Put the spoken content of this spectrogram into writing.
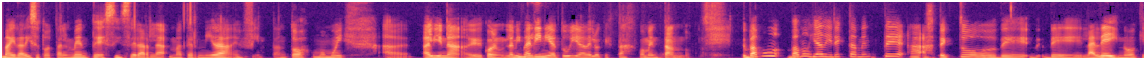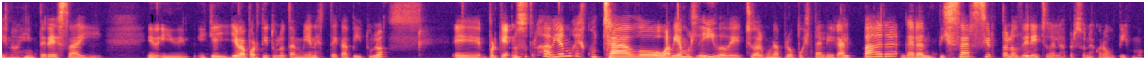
Maida dice totalmente sincerar la maternidad, en fin, están todos como muy uh, con la misma línea tuya de lo que estás comentando. Vamos, vamos ya directamente a aspectos de, la ley, ¿no? Que nos interesa y, que lleva por título también este capítulo. Eh, porque nosotros habíamos escuchado o habíamos leído, de hecho, alguna propuesta legal para garantizar ciertos los derechos de las personas con autismo.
